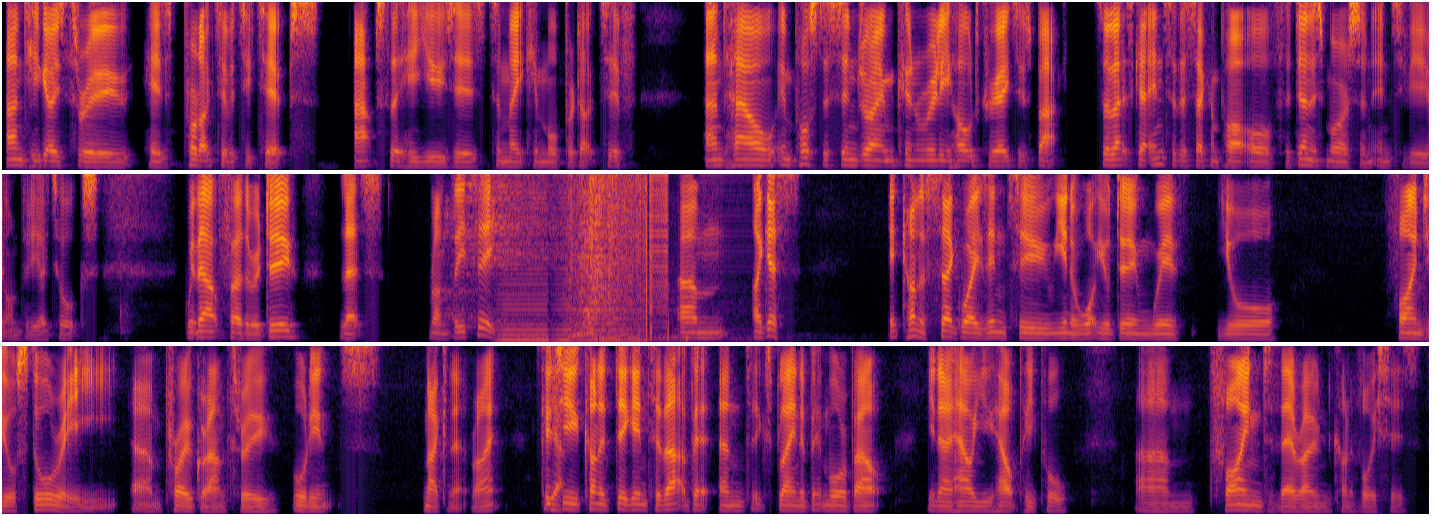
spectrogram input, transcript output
And he goes through his productivity tips, apps that he uses to make him more productive, and how imposter syndrome can really hold creatives back. So let's get into the second part of the Dennis Morrison interview on Video Talks. Without further ado, let's run VT. Um, I guess it kind of segues into you know what you're doing with your find your story um, program through Audience Magnet, right? Could yeah. you kind of dig into that a bit and explain a bit more about you know how you help people um, find their own kind of voices?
